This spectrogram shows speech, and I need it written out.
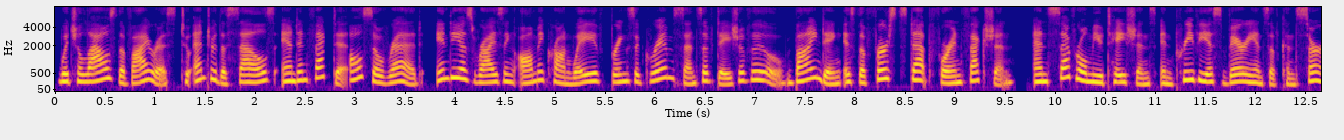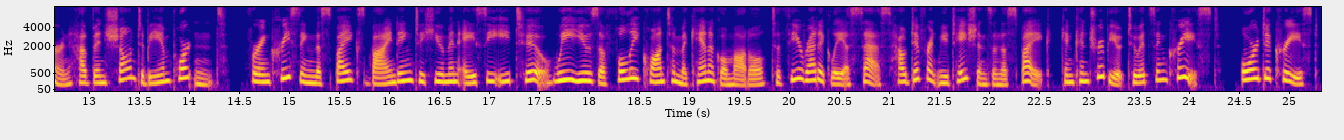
which allows the virus to enter the cells and infect it. Also read, India's rising Omicron wave brings a grim sense of deja vu. Binding is the first step for infection, and several mutations in previous variants of concern have been shown to be important for increasing the spike's binding to human ACE2. We use a fully quantum mechanical model to theoretically assess how different mutations in the spike can contribute to its increased or decreased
